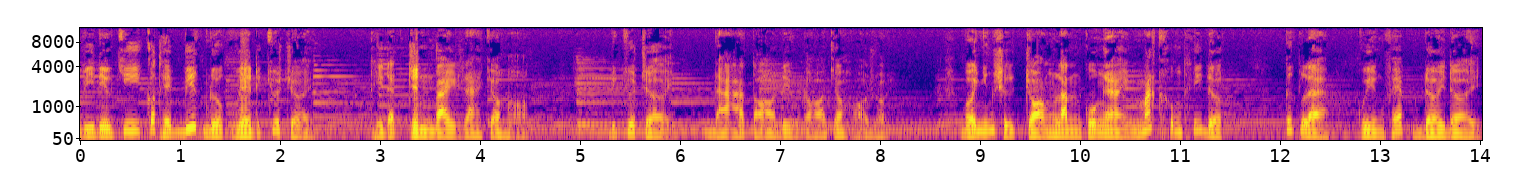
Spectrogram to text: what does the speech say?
vì điều chi có thể biết được về đức chúa trời thì đã trình bày ra cho họ đức chúa trời đã tỏ điều đó cho họ rồi. Bởi những sự trọn lành của Ngài mắt không thấy được, tức là quyền phép đời đời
